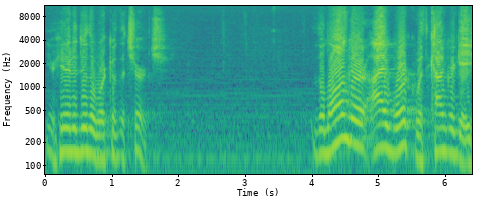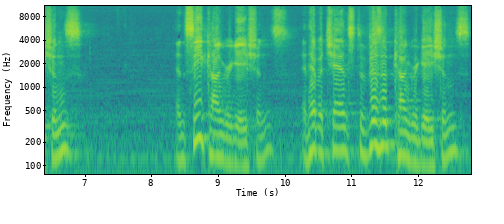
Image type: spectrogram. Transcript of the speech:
You're here to do the work of the church. The longer I work with congregations and see congregations and have a chance to visit congregations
